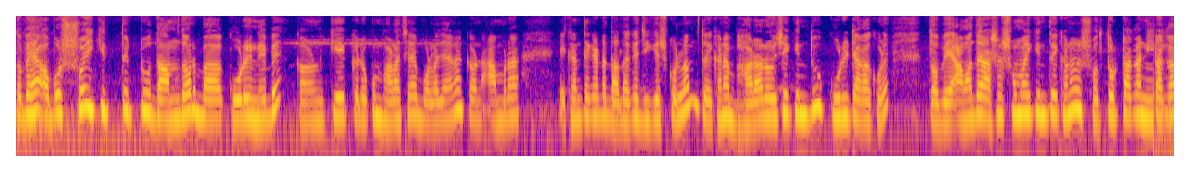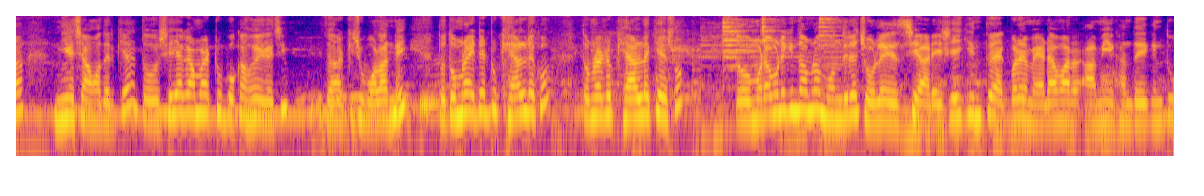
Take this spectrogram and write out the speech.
তবে হ্যাঁ অবশ্যই কিন্তু একটু দাম দর বা করে নেবে, কারণ কে কীরকম ভাড়া চায় বলা যায় না। কারণ আমরা এখান থেকে একটা দাদাকে জিজ্ঞেস করলাম, তো এখানে ভাড়া রয়েছে কিন্তু কুড়ি টাকা করে। তবে আমাদের আসার সময় কিন্তু এখানে সত্তর টাকা টাকা নিয়েছে আমাদেরকে। তো সেই জায়গায় আমরা একটু বোকা হয়ে গেছি আর কিছু বলার নেই। তো তোমরা এটা একটু খেয়াল রেখো, তোমরা একটু খেয়াল রেখে এসো। তো মোটামুটি কিন্তু আমরা মন্দিরে চলে এসেছি, আর এসেই কিন্তু একবারে ম্যাডাম আর আমি এখান থেকে কিন্তু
